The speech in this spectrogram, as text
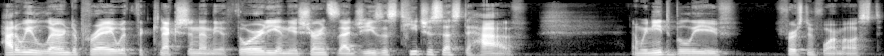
How do we learn to pray with the connection and the authority and the assurance that Jesus teaches us to have? And we need to believe, first and foremost,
